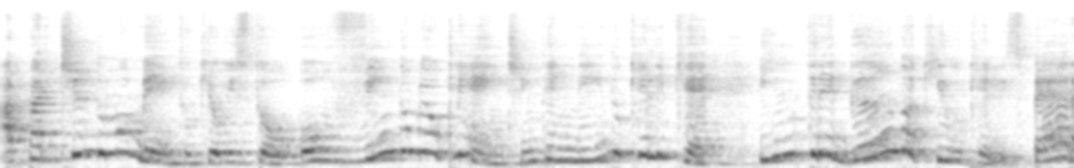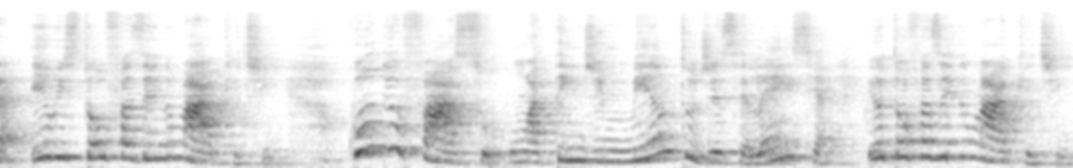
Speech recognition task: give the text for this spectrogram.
a partir do momento que eu estou ouvindo o meu cliente, entendendo o que ele quer e entregando aquilo que ele espera, eu estou fazendo marketing. Quando eu faço um atendimento de excelência, eu estou fazendo marketing.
